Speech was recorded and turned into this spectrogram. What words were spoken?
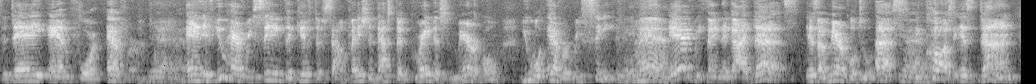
today, and forever. Yeah. And if you have received the gift of salvation, that's the greatest miracle you will ever receive. Amen. Everything that God does is a miracle to us Yeah. because it's done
